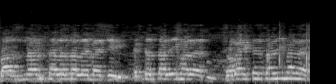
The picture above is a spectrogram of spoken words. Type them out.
বাজনার তালে তালে ম্যাজিক একটা তালি মারেন। সবাই একটা তালি মারেন।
